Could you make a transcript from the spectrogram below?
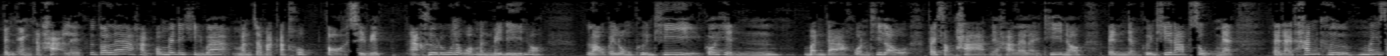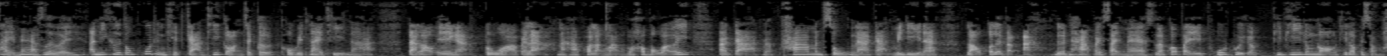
เป็นแอ่งกระทะเลย คือตอนแรกค่ะ ก็ไม่ได้คิดว่ามันจะมากระทบต่อชีวิตอะคือรู้แหละว่ามันไม่ดีเนาะ เราไปลงพื้นที่ก็เห็นบรรดาคนที่เราไปสัมภาษณ์เนี่ยค่ะหลาย ๆ ที่เนาะเป็นอย่างพื้นที่ราบสูงเนี่ยหลาย ๆ ท่านคือไม่ใส่แมสเลย อันนี้คือต้องพูดถึงเหตุการณ์ที่ก่อนจะเกิดโควิด -19 นะคะ แต่เราเองอะกลัวไปแล้วนะคะพอหลังๆพราะเขาบอกว่าเอ้ยอากาศแบบค่ามันสูงนะอากาศไม่ดีนะ เราก็เลยแบบอะเดินทางไปใส่แมส แล้วก็ไปพูดคุยกับพี่ ๆ น้อง ๆ ที่เราไปสัมภ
